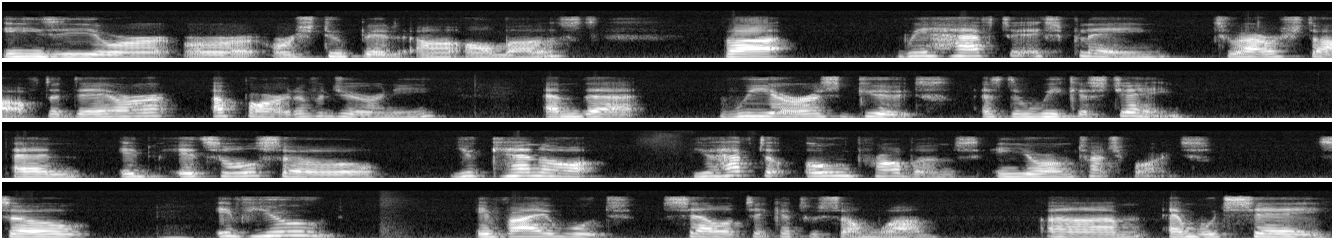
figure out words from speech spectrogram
easy or, or, or stupid uh, almost, but we have to explain to our staff that they are a part of a journey and that we are as good as the weakest chain. And it, it's also you cannot, you have to own problems in your own touch points. So if you, if I would sell a ticket to someone um, and would say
